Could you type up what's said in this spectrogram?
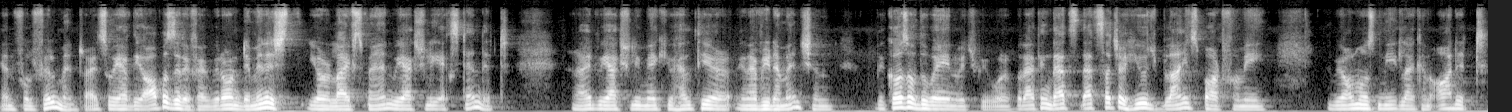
and fulfillment, right? So we have the opposite effect. We don't diminish your lifespan, we actually extend it right? We actually make you healthier in every dimension because of the way in which we work. But I think that's that's such a huge blind spot for me. We almost need like an audit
